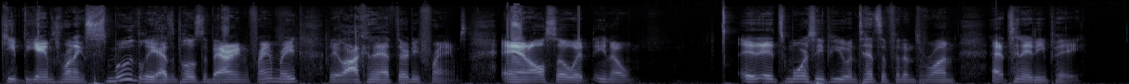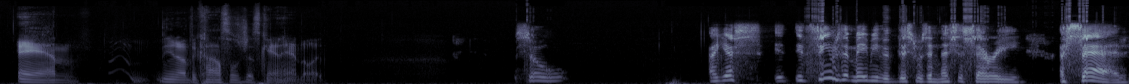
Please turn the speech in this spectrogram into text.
keep the games running smoothly as opposed to varying frame rate, they lock in at 30 frames, and also it you know it, it's more CPU intensive for them to run at 1080p, and you know the consoles just can't handle it. So, I guess it, it seems that maybe that this was a necessary, a sad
